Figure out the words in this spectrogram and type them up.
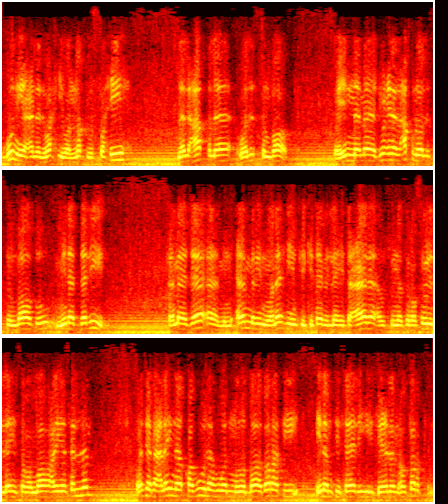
بني على الوحي والنقل الصحيح لا العقل والاستنباط. وإنما جعل العقل والاستنباط من الدليل. فما جاء من أمر ونهي في كتاب الله تعالى أو سنة رسول الله صلى الله عليه وسلم وجب علينا قبوله والمبادرة إلى امتثاله فعلا أو تركا.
